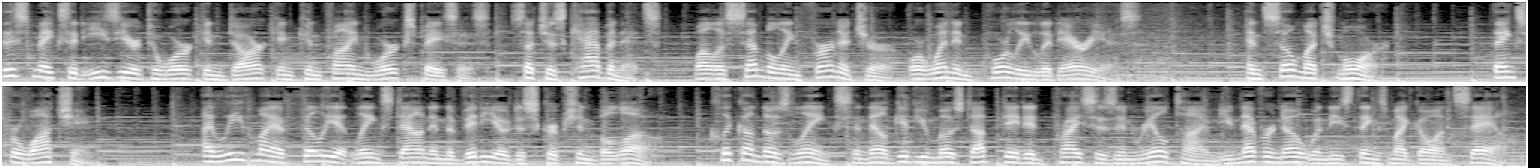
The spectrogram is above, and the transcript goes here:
This makes it easier to work in dark and confined workspaces, such as cabinets, while assembling furniture, or when in poorly lit areas. And so much more. Thanks for watching. I leave my affiliate links down in the video description below. Click on those links and they'll give you most updated prices in real time you never know when these things might go on sale.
